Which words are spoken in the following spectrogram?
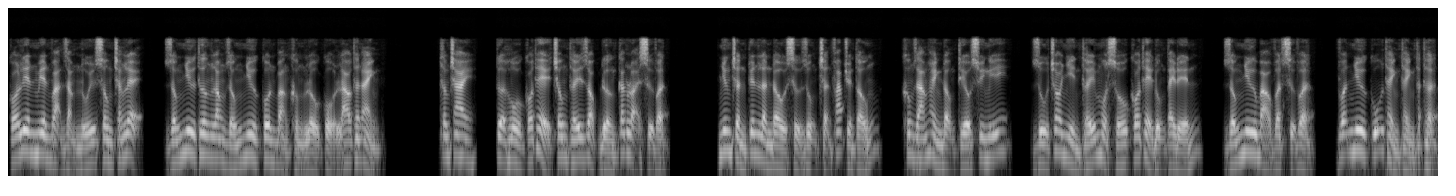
có liên miên vạn dặm núi sông trắng lệ, giống như thương long giống như côn bằng khổng lồ cổ lao thân ảnh. Thâm trai, tựa hồ có thể trông thấy dọc đường các loại sự vật. Nhưng trần tuyên lần đầu sử dụng trận pháp truyền thống không dám hành động thiếu suy nghĩ, dù cho nhìn thấy một số có thể đụng tay đến, giống như bảo vật sự vật, vẫn như cũ thành thành thật thật,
